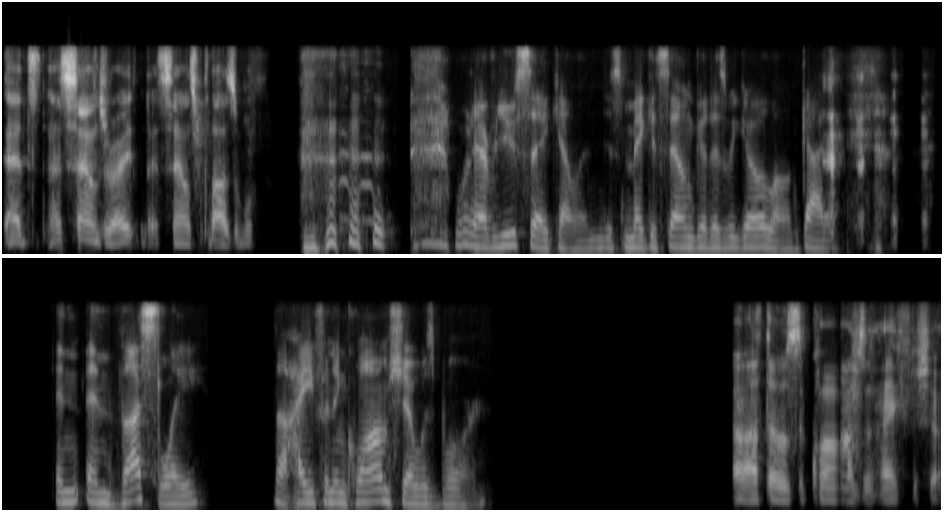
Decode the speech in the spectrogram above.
That's that sounds right. That sounds plausible. Whatever you say, Kellen. Just make it sound good as we go along. Got it. and and thusly, the hyphen and qualm show was born. Oh, I thought it was the Qualms and Hyphen show.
